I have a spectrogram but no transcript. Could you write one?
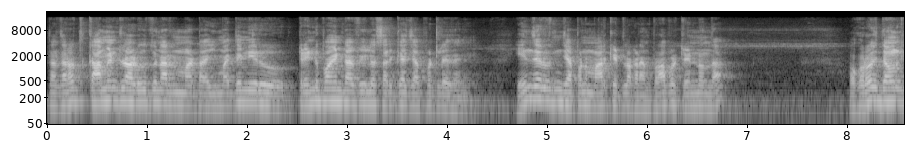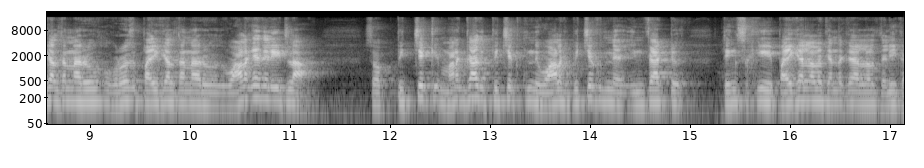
దాని తర్వాత కామెంట్లో అడుగుతున్నారనమాట ఈ మధ్య మీరు ట్రెండ్ పాయింట్ ఆఫ్ వ్యూలో సరిగ్గా చెప్పట్లేదని. ఏం జరుగుతుంది చెప్పండి మార్కెట్లో? అక్కడ ప్రాపర్ ట్రెండ్ ఉందా? ఒకరోజు డౌన్కి వెళ్తున్నారు ఒకరోజు పైకి వెళ్తున్నారు. వాళ్ళకే తెలియట్లా. సో పిచ్చెక్కి మనకు కాదు పిచ్చెక్కుతుంది వాళ్ళకి పిచ్చెక్కుతుంది. ఇన్ఫ్యాక్ట్ థింగ్స్కి పైకి వెళ్ళాలో కిందకి వెళ్ళాలో తెలియక.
